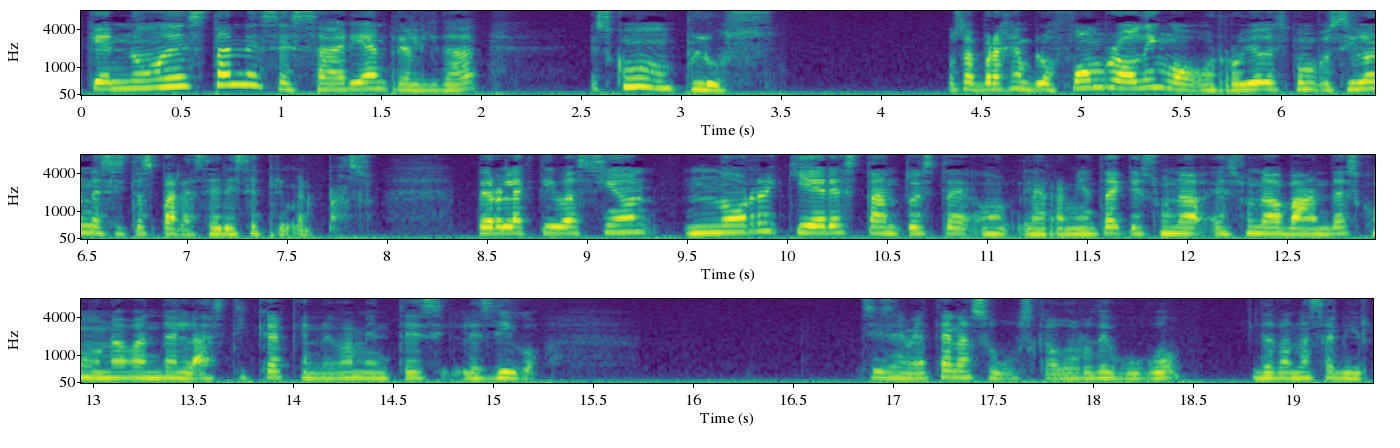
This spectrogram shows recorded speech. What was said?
que no es tan necesaria en realidad, es como un plus. O sea, por ejemplo, foam rolling o, rollo de espuma, pues sí lo necesitas para hacer ese primer paso. Pero la activación no requieres tanto esta, la herramienta que es una, es una banda, es como una banda elástica que nuevamente les digo, si se meten a su buscador de Google, les van a salir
